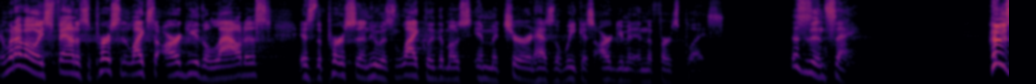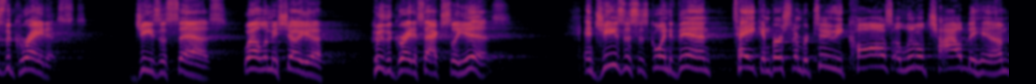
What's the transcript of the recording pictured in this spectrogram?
And what I've always found is the person that likes to argue the loudest is the person who is likely the most immature and has the weakest argument in the first place. This is insane. Who's the greatest? Jesus says, Well, let me show you who the greatest actually is. And Jesus is going to then take, in verse number two, he calls a little child to him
